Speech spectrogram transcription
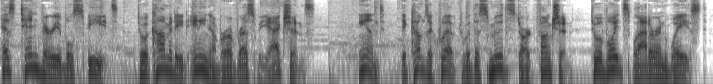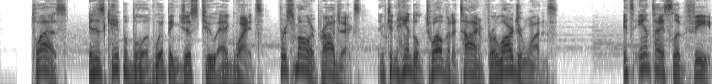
has 10 variable speeds to accommodate any number of recipe actions. And it comes equipped with a smooth start function to avoid splatter and waste. Plus, it is capable of whipping just two egg whites for smaller projects and can handle 12 at a time for larger ones. Its anti-slip feet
